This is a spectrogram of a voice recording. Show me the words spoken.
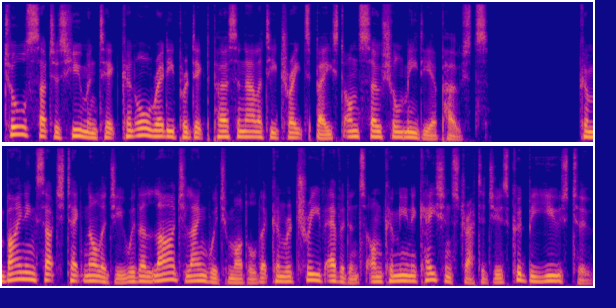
Tools such as Humantic can already predict personality traits based on social media posts. Combining such technology with a large language model that can retrieve evidence on communication strategies could be used to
